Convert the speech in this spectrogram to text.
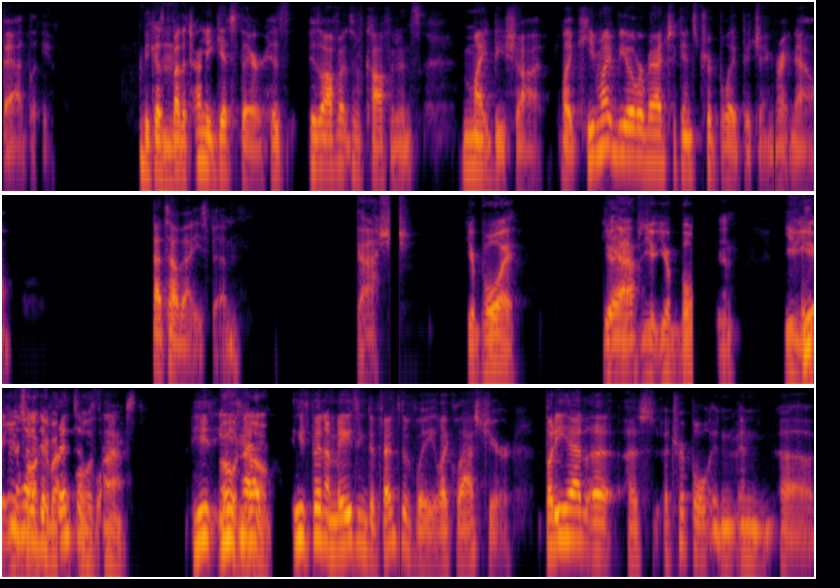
badly because mm. by the time he gets there, his his offensive confidence might be shot. Like he might be overmatched against AAA pitching right now. That's how bad he's been. Gosh, your boy. You're yeah, ab- your, boy, man. You you, you talk about it all the time. He's, he's oh had, no, he's been amazing defensively like last year, but he had a a, a triple in in uh,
